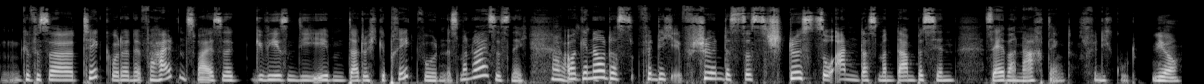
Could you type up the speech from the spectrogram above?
ein gewisser Tick oder eine Verhaltensweise gewesen, die eben dadurch geprägt worden ist. Man weiß es nicht. Oh, Aber genau das finde ich schön, dass das stößt so an, dass man da ein bisschen selber nachdenkt. Das finde ich gut. Ja,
